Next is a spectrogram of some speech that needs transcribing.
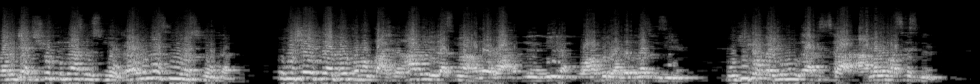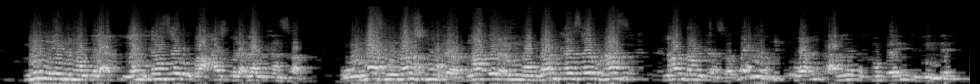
فرجعت شفت الناس السموكر والناس من السموكر ومشيت ل 2018 هذول الاسماء هذا واحد اثنين 100 وهذول هذول الناس 100 وجيت اقيمهم ذاك الساعة لهم assessment من اللي منهم طلع lung cancer وما حد طلع lung cancer والناس اللي ما smoker ما طلعوا منهم lung cancer وناس non lung cancer وعملت عمليه الـ comparing بين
